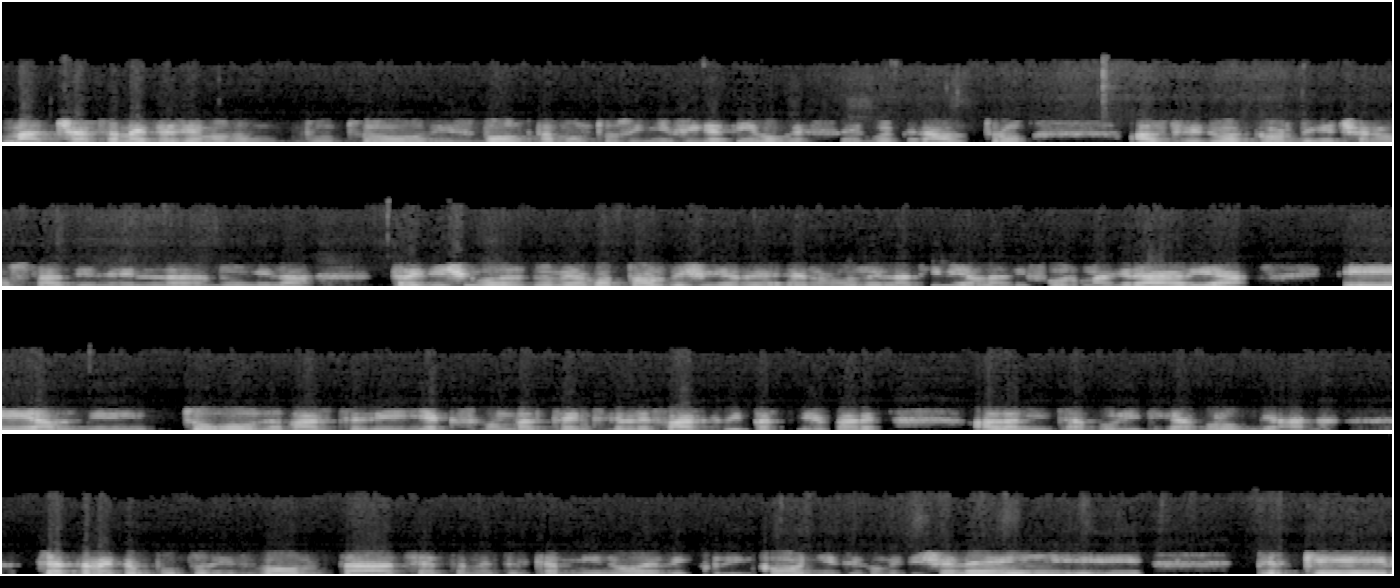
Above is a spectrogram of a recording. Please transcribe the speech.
Ma certamente siamo ad un punto di svolta molto significativo che segue peraltro altri due accordi che c'erano stati nel 2013-2014 che erano relativi alla riforma agraria e al diritto da parte degli ex combattenti delle FARC di partecipare alla vita politica colombiana. Certamente un punto di svolta, certamente il cammino è ricco di incognite, come dice lei, perché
